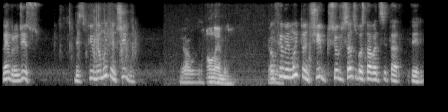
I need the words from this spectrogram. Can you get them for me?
Lembram disso? Desse filme? É muito antigo. Não lembro. É um filme muito antigo que Silvio Santos gostava de citar dele.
